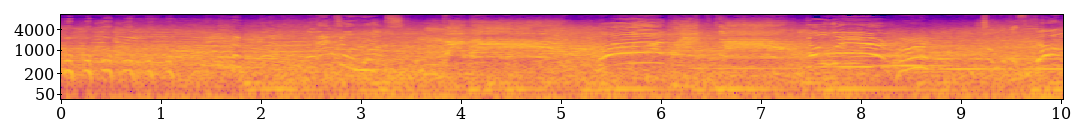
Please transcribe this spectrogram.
That's a whoops! What? Let's Go Go where? Don't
